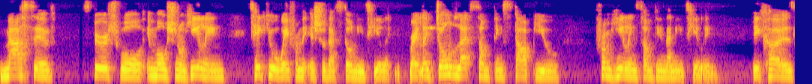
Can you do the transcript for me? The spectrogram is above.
massive spiritual, emotional healing take you away from the issue that still needs healing, right? Like, don't let something stop you from healing something that needs healing because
